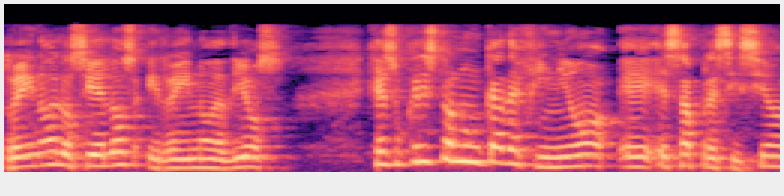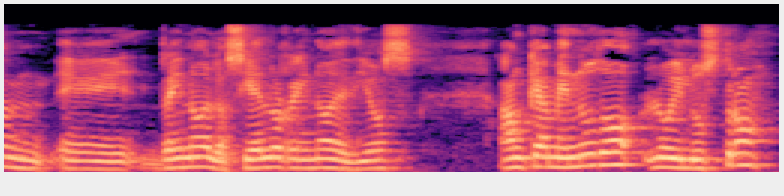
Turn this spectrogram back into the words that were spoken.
reino de los cielos y reino de Dios. Jesucristo nunca definió eh, esa precisión, eh, reino de los cielos, reino de Dios, aunque a menudo lo ilustró.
